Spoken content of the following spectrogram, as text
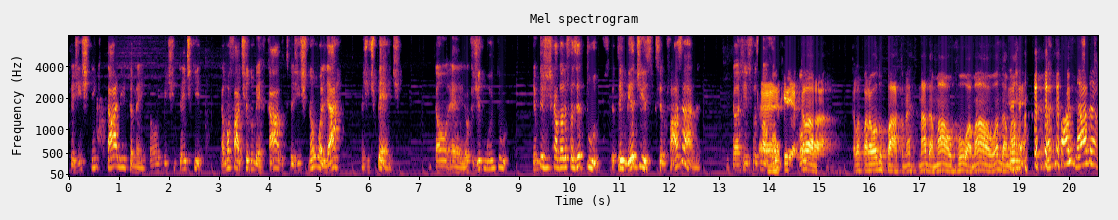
que a gente tem que estar ali também. Então a gente entende que é uma fatia do mercado que se a gente não olhar, a gente perde. Então, é, eu acredito muito tem muita gente que adora fazer tudo. Eu tenho medo disso, porque você não faz nada. Então a gente fala assim, é, vamos, aquela, vamos... aquela parábola do pato, né? Nada mal, voa mal, anda mal. É, mas não faz nada.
